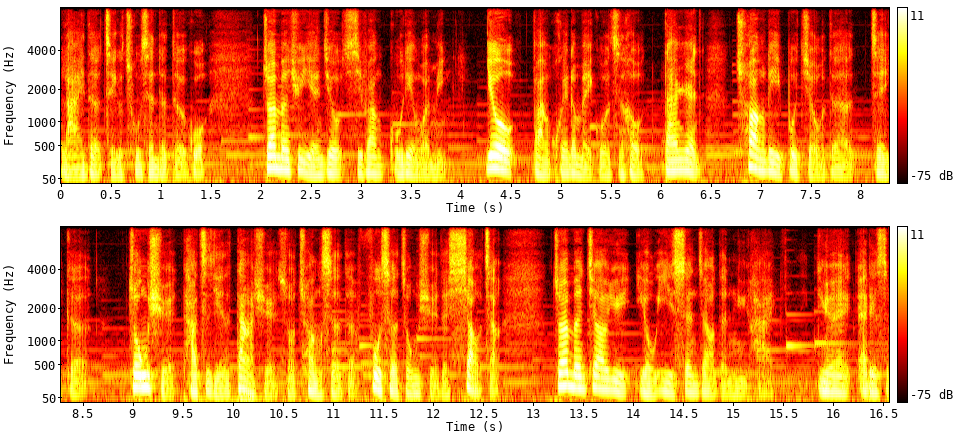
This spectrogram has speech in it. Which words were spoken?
来的这个出生的德国，专门去研究西方古典文明。又返回了美国之后，担任创立不久的这个中学，他自己的大学所创设的附设中学的校长。专门教育有意深造的女孩，因为 Alice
